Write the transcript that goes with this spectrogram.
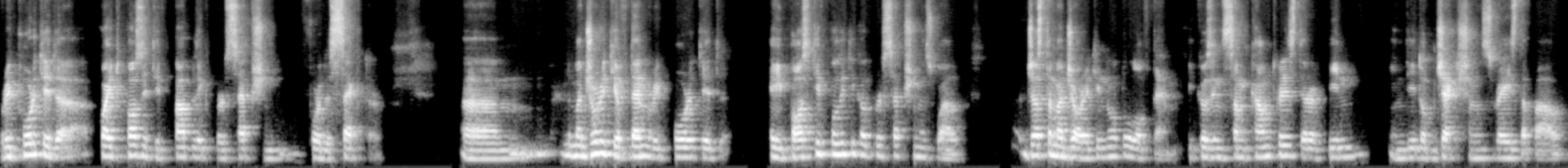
reported a quite positive public perception for the sector. Um, the majority of them reported a positive political perception as well. Just a majority, not all of them, because in some countries there have been indeed objections raised about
